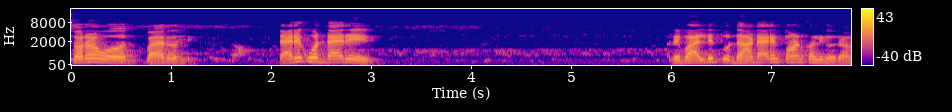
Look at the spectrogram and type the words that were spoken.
सरळ वत. बाहेर जाते. डायरेक्ट वत डायरेक्ट अरे बालडीत डायरेक्ट तोंड खाली करा.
